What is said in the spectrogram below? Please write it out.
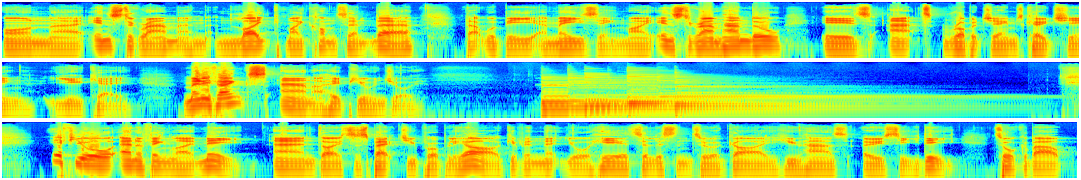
on uh, Instagram and, and, like my content there, that would be amazing. My Instagram handle is at Robert James Coaching UK. Many thanks, and I hope you enjoy. If you're anything like me, and I suspect you probably are, given that you're here to listen to a guy who has OCD, talk about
